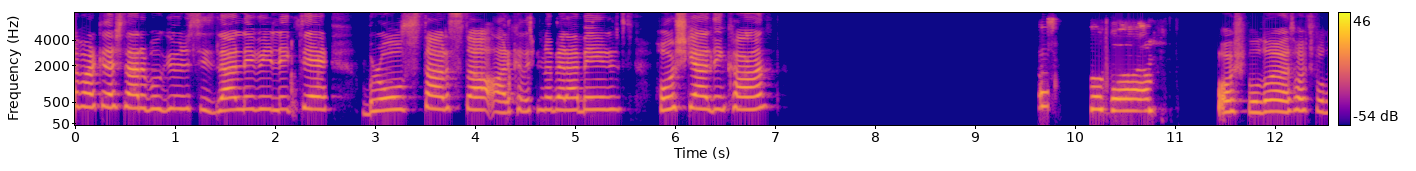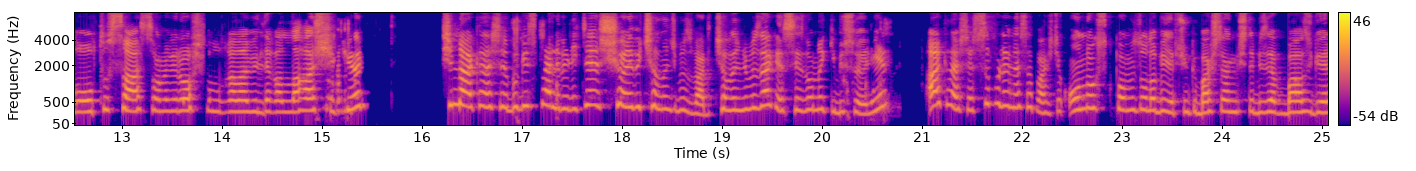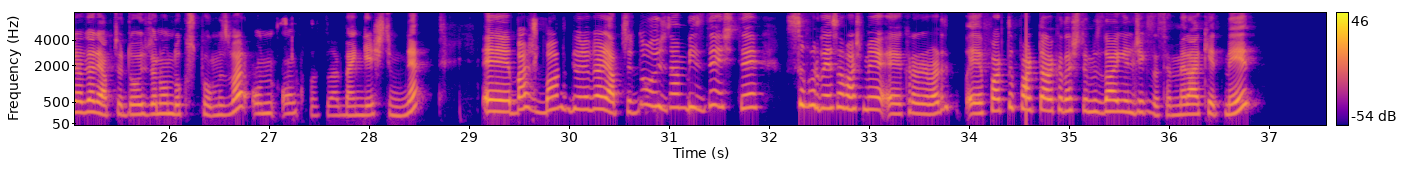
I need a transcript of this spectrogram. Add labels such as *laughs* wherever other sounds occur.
Merhaba arkadaşlar. Bugün sizlerle birlikte Brawl Stars'ta arkadaşımla beraberiz. Hoş geldin Kaan. buldum. Hoş bulduk. Evet hoş bulduk. 30 saat sonra bir hoş bulduk alabildik Allah'a şükür. Şimdi arkadaşlar bugün sizlerle birlikte şöyle bir challenge'ımız var. Challenge'ımız derken sezonluk gibi söyleyeyim. Arkadaşlar sıfırdan hesap açtık. 19 kupamız olabilir. Çünkü başlangıçta bize bazı görevler yaptırdı. O yüzden 19 kupamız var. 10, 10 kupamız var. Ben geçtim yine. Ee, baş, bazı görevler yaptırdı. O yüzden biz de işte sıfır bir hesap açmaya e, karar verdik. E, farklı farklı arkadaşlarımız daha gelecek zaten merak etmeyin.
